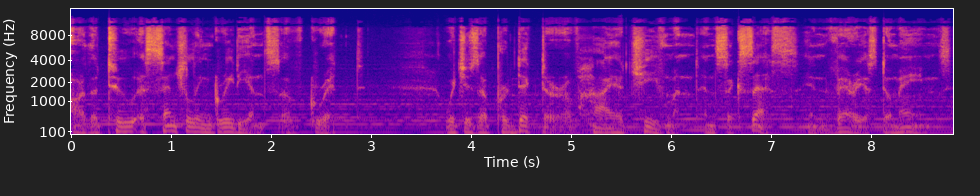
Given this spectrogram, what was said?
are the two essential ingredients of grit, which is a predictor of high achievement and success in various domains.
